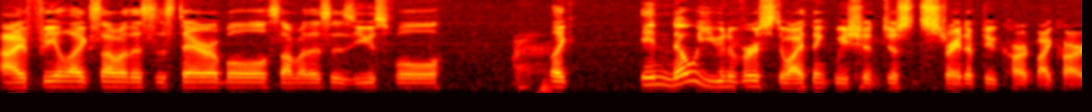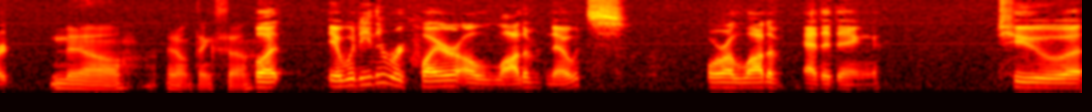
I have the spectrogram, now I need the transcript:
I feel like some of this is terrible, some of this is useful. Like, in no universe do I think we should just straight up do card by card. No, I don't think so. But it would either require a lot of notes or a lot of editing to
